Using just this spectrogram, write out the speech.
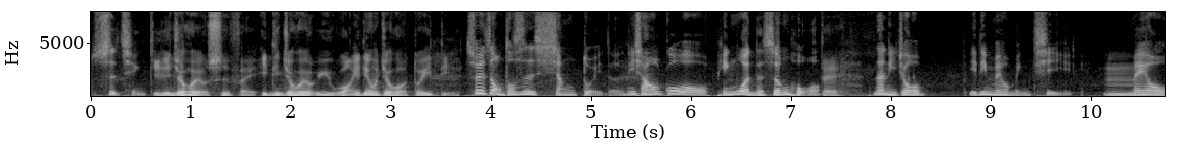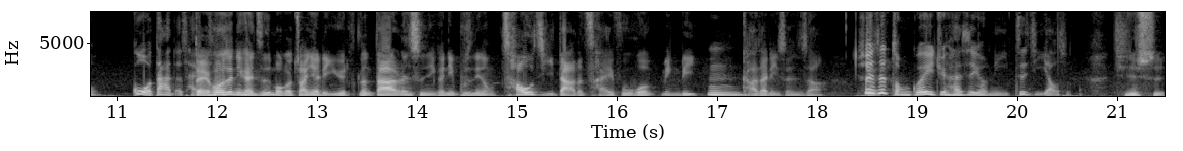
事情，一定就会有是非，一定就会有欲望，一定会就会有堆叠，所以这种都是相对的。你想要过平稳的生活，对，那你就一定没有名气，嗯，没有过大的财富，对，或者是你可能只是某个专业领域让大家认识你，可你不是那种超级大的财富或名利，嗯，卡在你身上。所以这总归一句，还是有你自己要什么。其实是，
